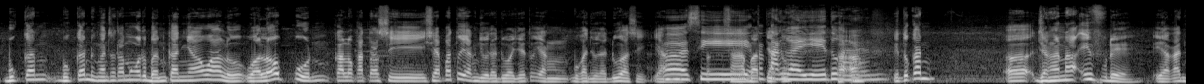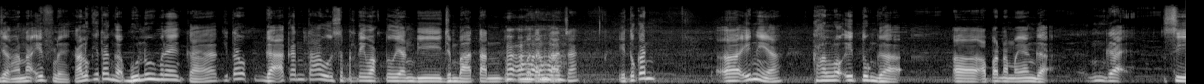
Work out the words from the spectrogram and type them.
bukan bukan dengan cara mengorbankan nyawa loh walaupun kalau kata si siapa tuh yang juara duanya itu yang bukan juara dua sih yang Eh, si sahabatnya tuh tetangganya itu kan. itu kan eh, jangan naif deh ya kan jangan naif deh kalau kita nggak bunuh mereka kita nggak akan tahu seperti waktu yang di jembatan jembatan kaca itu kan eh, ini ya kalau itu nggak eh, apa namanya nggak nggak si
